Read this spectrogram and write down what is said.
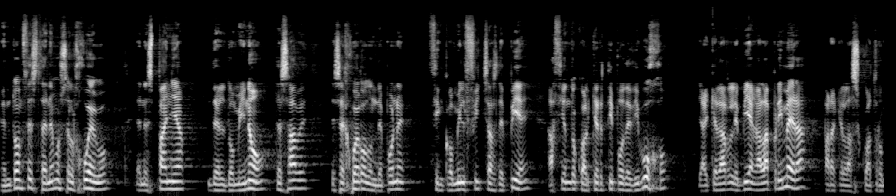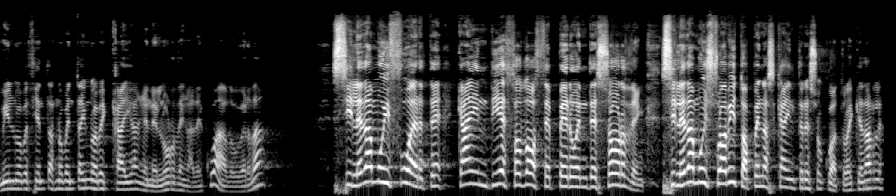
Entonces tenemos el juego en España del dominó, ¿te sabe? Ese juego donde pone 5.000 fichas de pie haciendo cualquier tipo de dibujo y hay que darle bien a la primera para que las 4.999 caigan en el orden adecuado, ¿verdad? Si le da muy fuerte, caen 10 o 12, pero en desorden. Si le da muy suavito, apenas caen 3 o 4. Hay que darle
